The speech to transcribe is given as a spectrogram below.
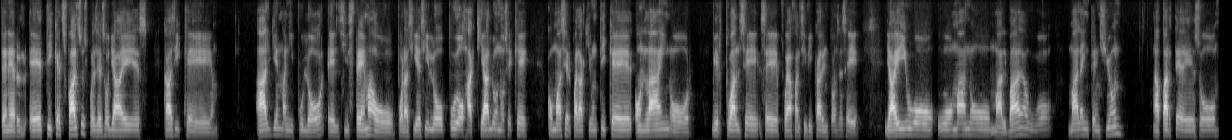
tener tickets falsos, pues eso ya es casi que alguien manipuló el sistema o por así decirlo pudo hackearlo, no sé qué, cómo hacer para que un ticket online o virtual se, se pueda falsificar. Entonces eh, ya ahí hubo, hubo mano malvada, hubo mala intención. Aparte de eso,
